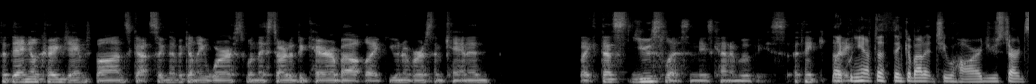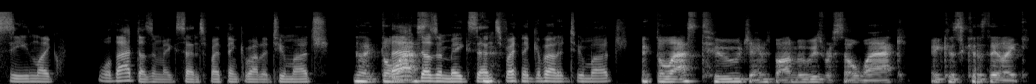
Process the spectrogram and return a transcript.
the Daniel Craig James Bonds got significantly worse when they started to care about like universe and canon. Like that's useless in these kind of movies. I think Like, like, when you have to think about it too hard, you start seeing like, well, that doesn't make sense if I think about it too much. like the that last doesn't make sense if I think about it too much. like the last two James Bond movies were so whack because because they like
